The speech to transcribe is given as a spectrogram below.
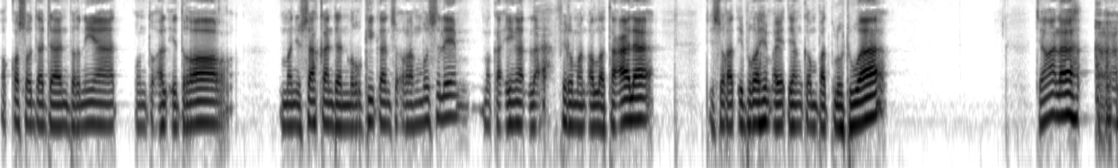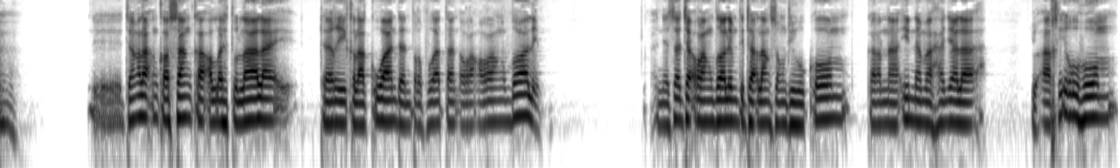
wakosoda dan berniat untuk al-idrar, menyusahkan dan merugikan seorang muslim, maka ingatlah firman Allah Ta'ala di surat Ibrahim ayat yang ke-42, Janganlah janganlah engkau sangka Allah itu lalai dari kelakuan dan perbuatan orang-orang zalim. Hanya saja orang zalim tidak langsung dihukum karena innama hanyalah yuakhiruhum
